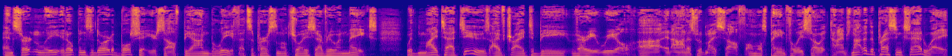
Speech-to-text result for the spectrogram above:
And certainly it opens the door to bullshit yourself beyond belief. That's a personal choice everyone makes. With my tattoos, I've tried to be very real, uh, and honest with myself, almost painfully so at times. Not in a depressing, sad way,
